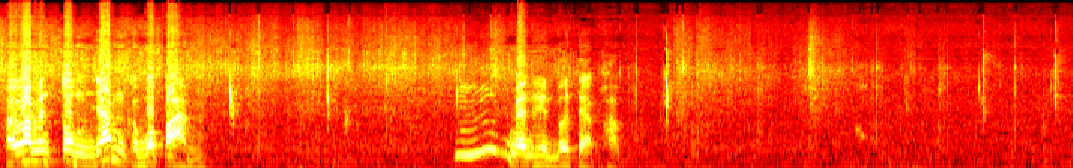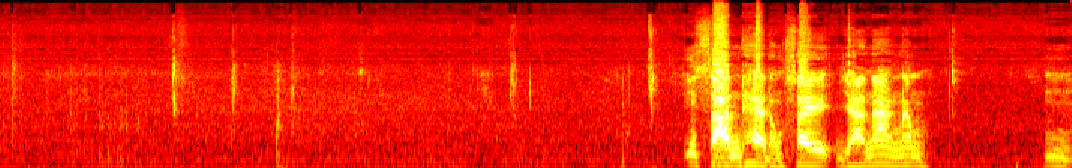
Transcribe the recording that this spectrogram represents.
ไปว่ามันต้มยำกับบ่ปานเป็นเห็ดบ่แสบครับ อีสานแท้ต้องใส่ยานางน้ำอืม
